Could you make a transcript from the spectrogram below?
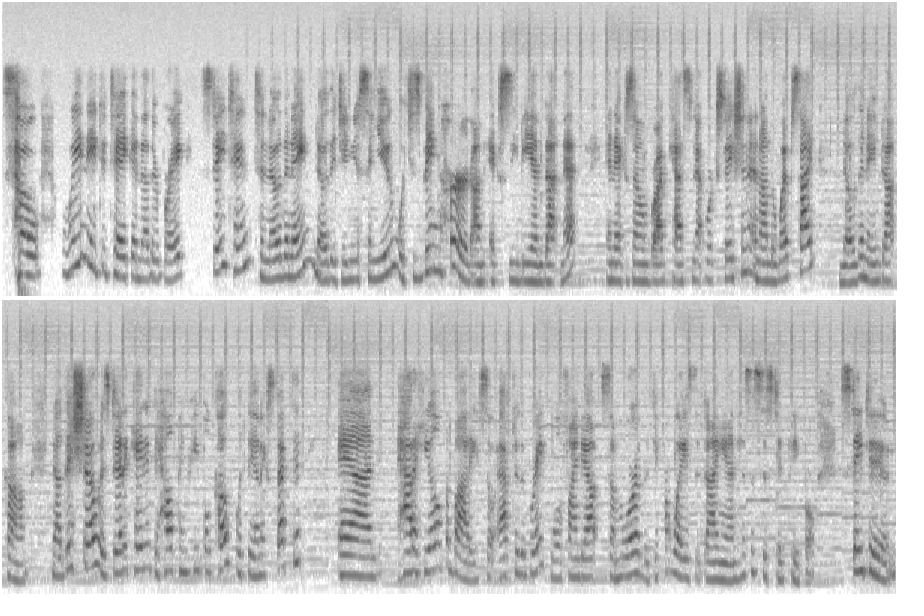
So we need to take another break. Stay tuned to Know the Name, Know the Genius in You, which is being heard on xzbn.net, an X Zone Broadcast Network station, and on the website, knowthename.com. Now, this show is dedicated to helping people cope with the unexpected and how to heal the body. So, after the break, we'll find out some more of the different ways that Diane has assisted people. Stay tuned.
